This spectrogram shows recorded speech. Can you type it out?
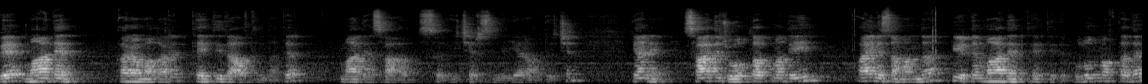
ve maden aramaları tehdit altındadır. Maden sahası içerisinde yer aldığı için. Yani sadece otlatma değil, aynı zamanda bir de maden tehdidi bulunmaktadır.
